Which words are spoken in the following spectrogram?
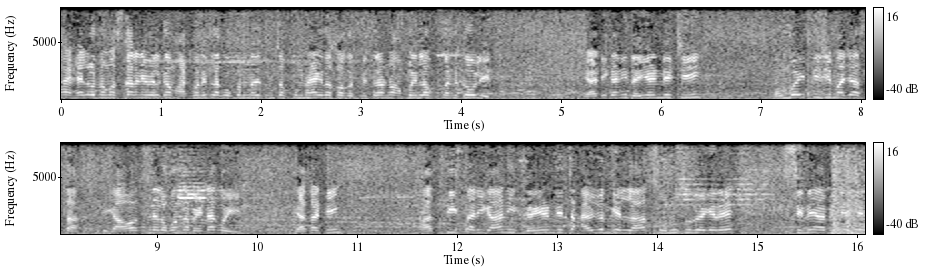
हाय हॅलो नमस्कार आणि वेलकम. आठवणीतला कोकणमध्ये तुमचं पुन्हा एकदा स्वागत. मित्रांनो आपण हिला कणकवलीत. या ठिकाणी दहीहंडीची मुंबईतली जी मजा असता ती गावातल्या लोकांना भेटाक होईल यासाठी आज तीस तारीख आणि दहीहंडीचं आयोजन केलेला सोनू सूद वगैरे सिने अभिनेते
